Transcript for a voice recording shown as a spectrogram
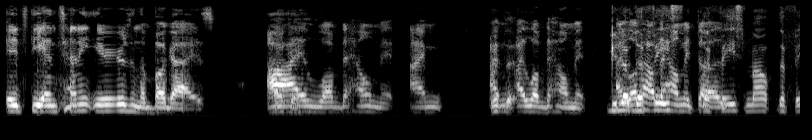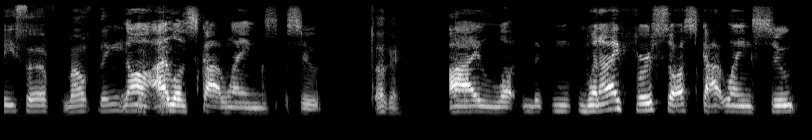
It's the antenna ears and the bug eyes. I love the helmet. I'm, I'm the- I love the helmet. You I love love the how the face, helmet the face mouth, the face uh, mouth thingy. No, I love Scott Lang's suit. Okay. I love when I first saw Scott Lang's suit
